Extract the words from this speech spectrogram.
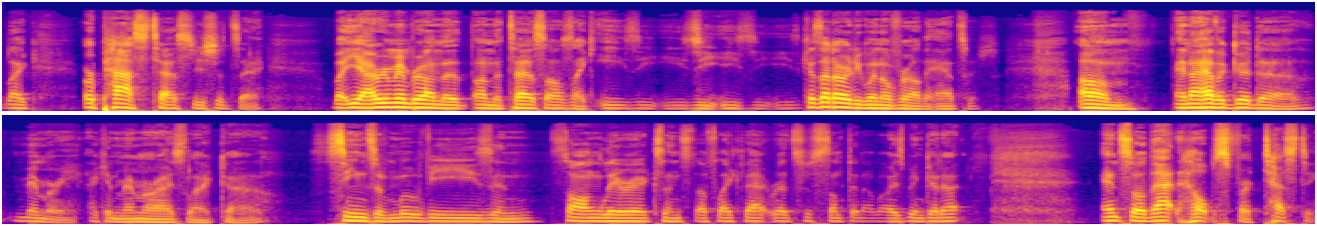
like or pass tests, you should say. But yeah, I remember on the on the test I was like easy, easy, easy, easy because I'd already went over all the answers. Um, and I have a good uh, memory. I can memorize like uh, scenes of movies and song lyrics and stuff like that. That's just something I've always been good at. And so that helps for testing,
